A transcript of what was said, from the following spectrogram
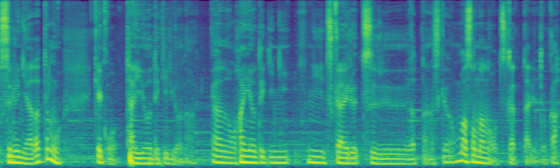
するにあたっても結構対応できるようなあの汎用的にに使えるツールだったんですけど、まあ、そんなのを使ったりとか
